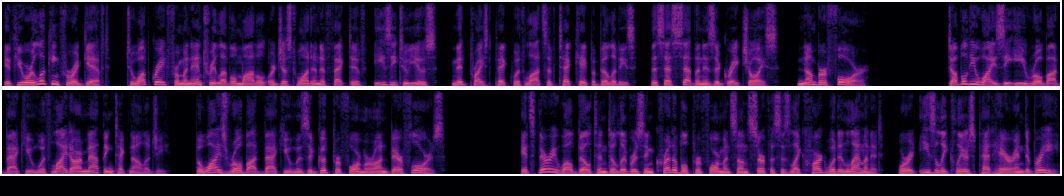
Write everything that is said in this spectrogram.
If you are looking for a gift, to upgrade from an entry-level model or just want an effective, easy-to-use, mid-priced pick with lots of tech capabilities, this S7 is a great choice. Number 4. WYZE Robot Vacuum with LiDAR Mapping Technology. The Wyze Robot Vacuum is a good performer on bare floors. It's very well built and delivers incredible performance on surfaces like hardwood and laminate, where it easily clears pet hair and debris.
